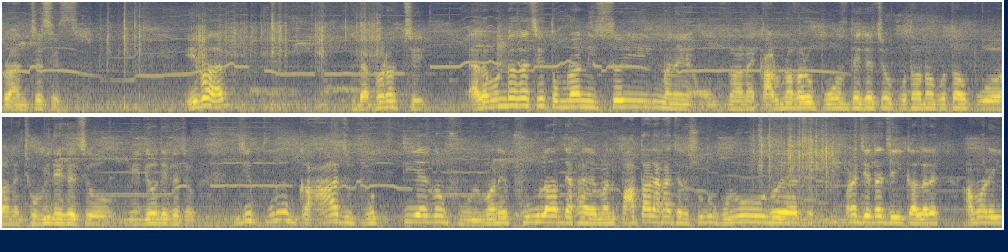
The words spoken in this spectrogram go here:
ব্রাঞ্চেস এসছে। এবার ব্যাপার হচ্ছে, অ্যালামন্ডা গাছে তোমরা নিশ্চয়ই মানে মানে কারও না কারও পোস্ট দেখেছ, কোথাও না কোথাও মানে ছবি দেখেছ ভিডিও দেখেছ, যে পুরো গাছ ভর্তি একদম ফুল মানে ফুল আর দেখা যায় মানে পাতা দেখা যাচ্ছে শুধু হলুদ হয়ে আছে মানে যেটা যেই কালারে আমার এই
